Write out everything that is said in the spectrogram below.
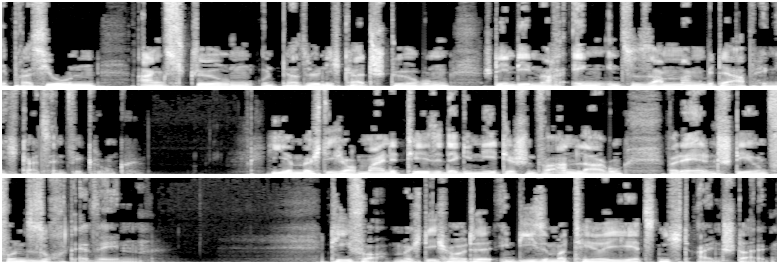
Depressionen, Angststörungen und Persönlichkeitsstörungen stehen demnach eng in Zusammenhang mit der Abhängigkeitsentwicklung. Hier möchte ich auch meine These der genetischen Veranlagung bei der Entstehung von Sucht erwähnen. Tiefer möchte ich heute in diese Materie jetzt nicht einsteigen.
